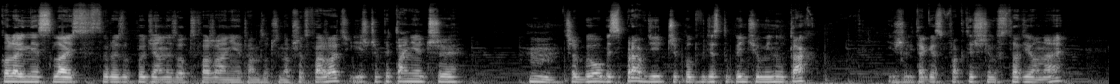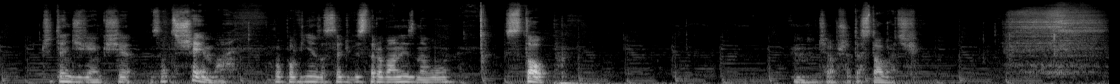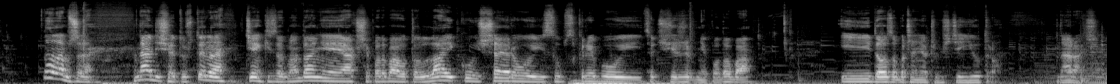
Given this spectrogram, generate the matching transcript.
Kolejny slice, który jest odpowiedzialny za odtwarzanie, tam zaczyna przetwarzać. Jeszcze pytanie, czy hmm, trzeba byłoby sprawdzić, czy po 25 minutach, jeżeli tak jest faktycznie ustawione, czy ten dźwięk się zatrzyma, bo powinien zostać wysterowany znowu stop. Hmm, trzeba przetestować. No dobrze, na dzisiaj to już tyle. Dzięki za oglądanie. Jak się podobało, to lajkuj, szeruj, subskrybuj, co Ci się żywnie podoba. I do zobaczenia oczywiście jutro. Na razie.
